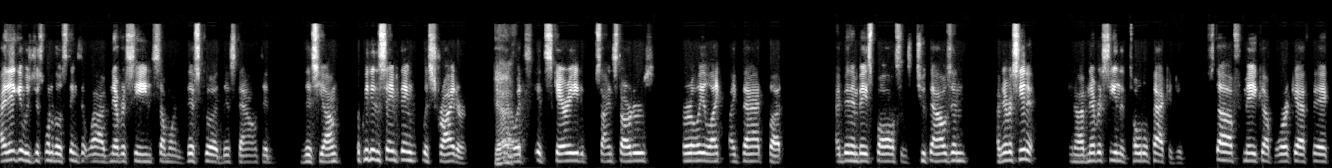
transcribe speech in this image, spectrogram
I think it was just one of those things that wow, I've never seen someone this good, this talented, this young. Look, we did the same thing with Strider. Yeah, you know, it's it's scary to sign starters early like like that, but I've been in baseball since 2000. I've never seen it. You know, I've never seen the total package of stuff, makeup, work ethic.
